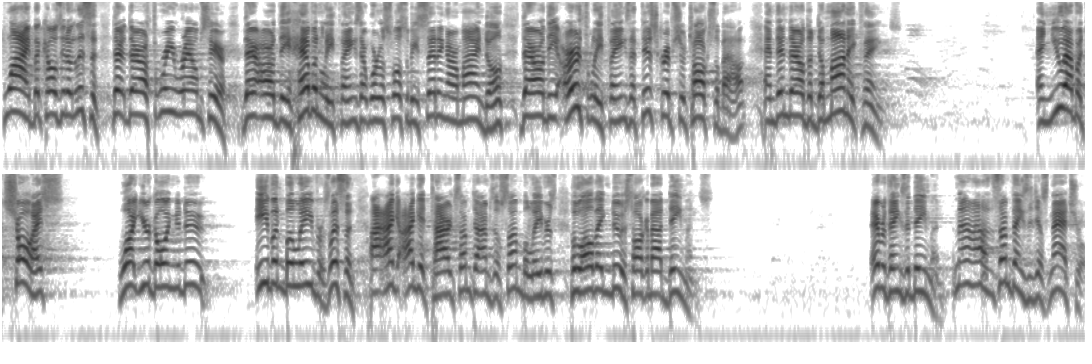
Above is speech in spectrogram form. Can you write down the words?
Why? Because, you know, listen, there, there are three realms here. There are the heavenly things that we're supposed to be setting our mind on, there are the earthly things that this scripture talks about, and then there are the demonic things. And you have a choice what you're going to do. Even believers. Listen, I, I, I get tired sometimes of some believers who all they can do is talk about demons. Everything's a demon. No, no, some things are just natural.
